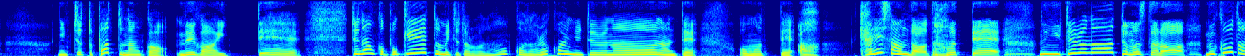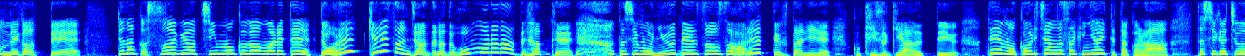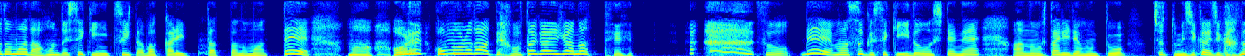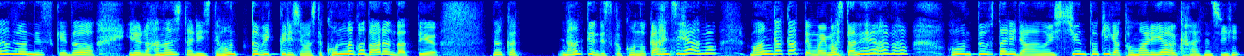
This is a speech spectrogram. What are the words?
にちょっとパッとなんか目がいって、で、なんかポケーっと見てたら、なんか誰かに似てるなーなんて思って、あ、キャリさんだと思って、似てるなーって思ってたら、向こうとも目があって、で、なんか数秒沈黙が生まれて、で、あれ？キャリさんじゃんってなって、本物だってなって、私もう入店早々、あれ？って二人でこう気づき合うっていう。で、まあ、かおりちゃんが先に入ってたから、私がちょうどまだ本当に席に着いたばっかりだったのもあって、まあ、あれ？本物だってお互いがなって。そう。で、まあすぐ席移動してね、あの、二人で本当、ちょっと短い時間なんですけど、いろいろ話したりして、ほんとびっくりしました。こんなことあるんだっていう。なんか、なんて言うんですか、この感じ。あの、漫画家って思いましたね。あの、ほんと二人であの一瞬時が止まり合う感じ。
